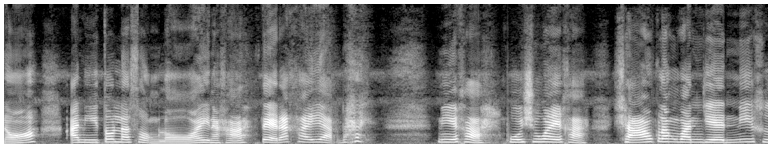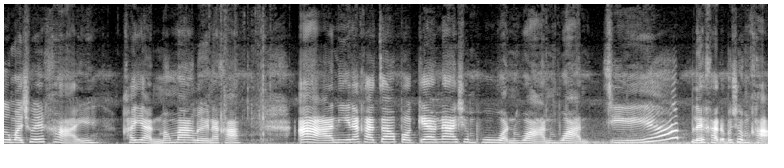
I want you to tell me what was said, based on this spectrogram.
เนาะอันนี้ต้นละสองร้อยนะคะ แต่ถ้าใครอยากได้ นี่ค่ะ ผู้ช่วยค่ะ เช้ากลางวันเย็นนี่คือมาช่วยขายขยันมากๆเลยนะคะ อ่าอันนี้นะคะ เจ้าปอแก้วหน้าชมพูหวานหวานหวานเจี๊ยบเลยค่ะท่านผู้ชมค่ะ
